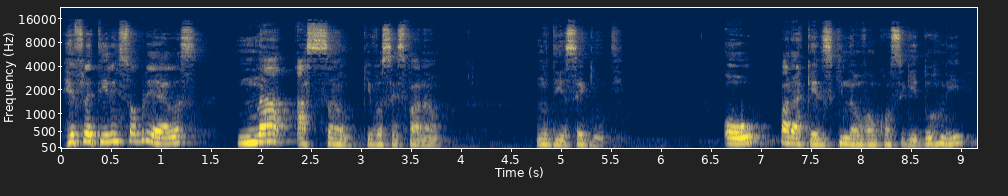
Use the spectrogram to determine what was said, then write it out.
refletirem sobre elas na ação que vocês farão no dia seguinte. Ou para aqueles que não vão conseguir dormir,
